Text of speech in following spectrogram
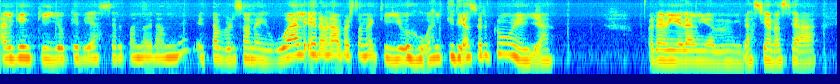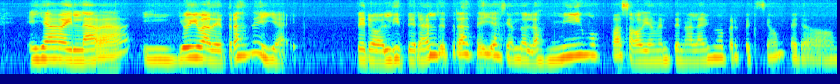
alguien que yo quería ser cuando grande, esta persona igual era una persona que yo igual quería ser como ella. Para mí era mi admiración, o sea, ella bailaba y yo iba detrás de ella pero literal detrás de ella haciendo los mismos pasos, obviamente no a la misma perfección, pero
